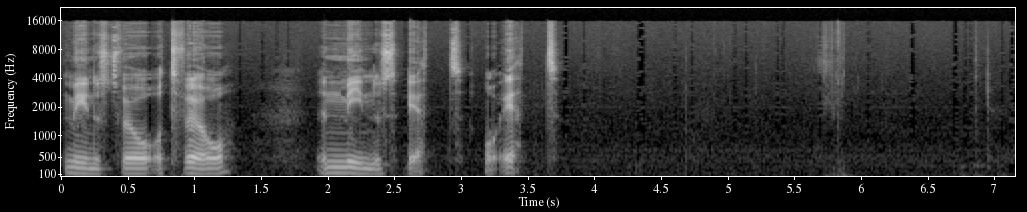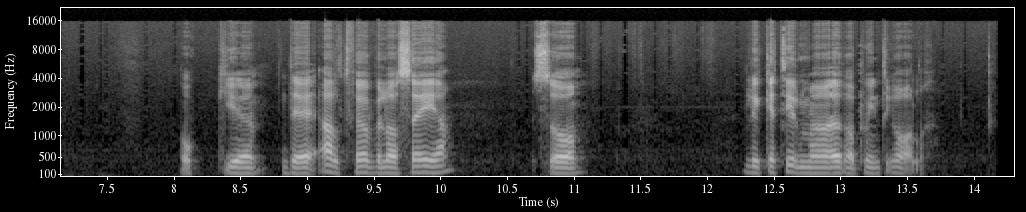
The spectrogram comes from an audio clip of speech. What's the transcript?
minus 2 och 2 en minus 1 och 1. Och eh, det är allt vad jag vill ha att säga. Så lycka till med att öva på integraler.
